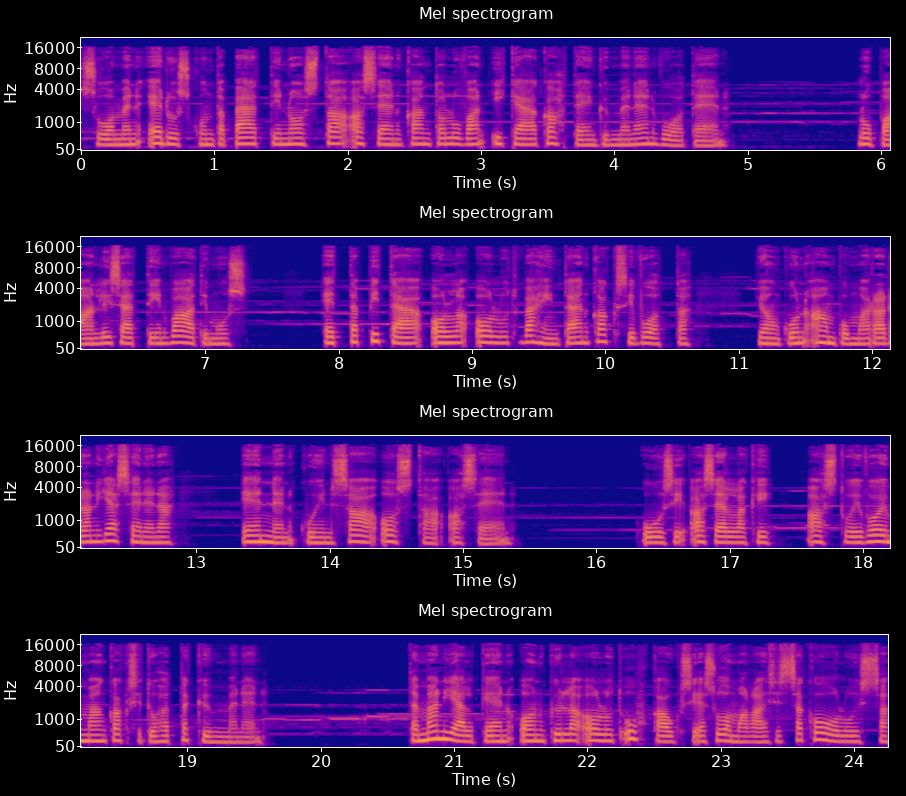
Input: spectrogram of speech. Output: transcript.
Suomen eduskunta päätti nostaa aseen kantoluvan ikää 20 vuoteen. Lupaan lisättiin vaatimus, että pitää olla ollut vähintään kaksi vuotta jonkun ampumaradan jäsenenä ennen kuin saa ostaa aseen. Uusi aselaki astui voimaan 2010. Tämän jälkeen on kyllä ollut uhkauksia suomalaisissa kouluissa,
